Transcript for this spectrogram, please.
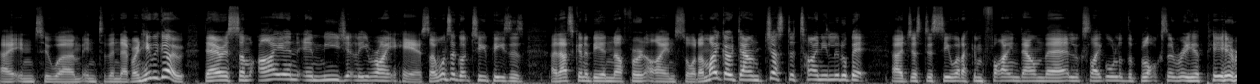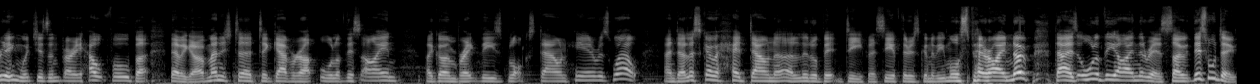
into um, into the nether. And here we go. There is some iron immediately right here. So once I've got two pieces, that's going to be enough for an iron sword. I might go down just a tiny little bit just to see what I can find down there. It looks like all of the blocks are reappearing, which which isn't very helpful, but there we go. I've managed to, to gather up all of this iron by go and break these blocks down here as well. And uh, let's go head down a, a, little bit deeper, see if there is going to be more spare iron. Nope, that is all of the iron there is. So this will do.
